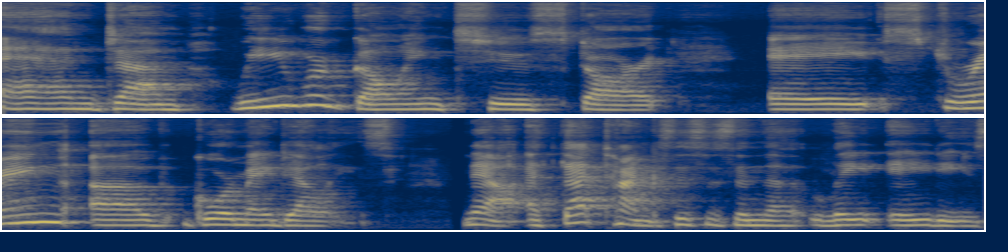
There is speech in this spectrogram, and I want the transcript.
And um, we were going to start a string of gourmet delis. Now, at that time, because this is in the late 80s,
